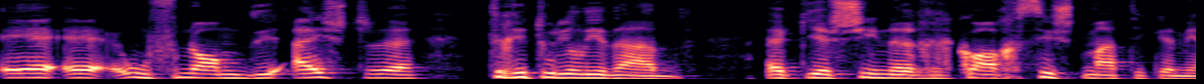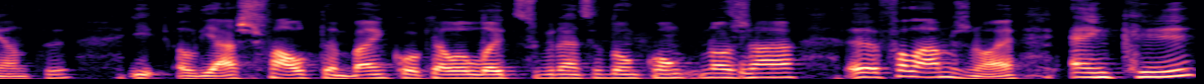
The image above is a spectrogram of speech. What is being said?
é, é um fenómeno de extraterritorialidade a que a China recorre sistematicamente, e aliás falo também com aquela lei de segurança de Hong Kong que nós Sim. já uh, falámos, não é? Em que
